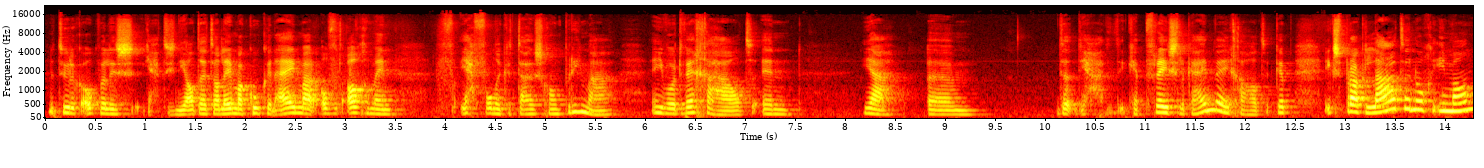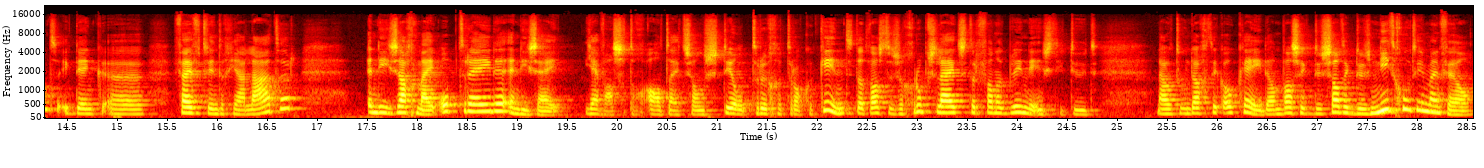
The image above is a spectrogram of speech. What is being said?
natuurlijk ook wel eens, ja, het is niet altijd alleen maar koek en ei, maar over het algemeen ja, vond ik het thuis gewoon prima. En je wordt weggehaald en ja, um, dat, ja ik heb vreselijke heimwee gehad. Ik, heb, ik sprak later nog iemand, ik denk uh, eh, 25 jaar later, en die zag mij optreden en die zei: Jij was toch altijd zo'n stil, teruggetrokken kind? Dat was dus een groepsleidster van het Blindeninstituut. Nou, toen dacht ik: Oké, dan was ik dus, zat ik dus niet goed in mijn vel.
